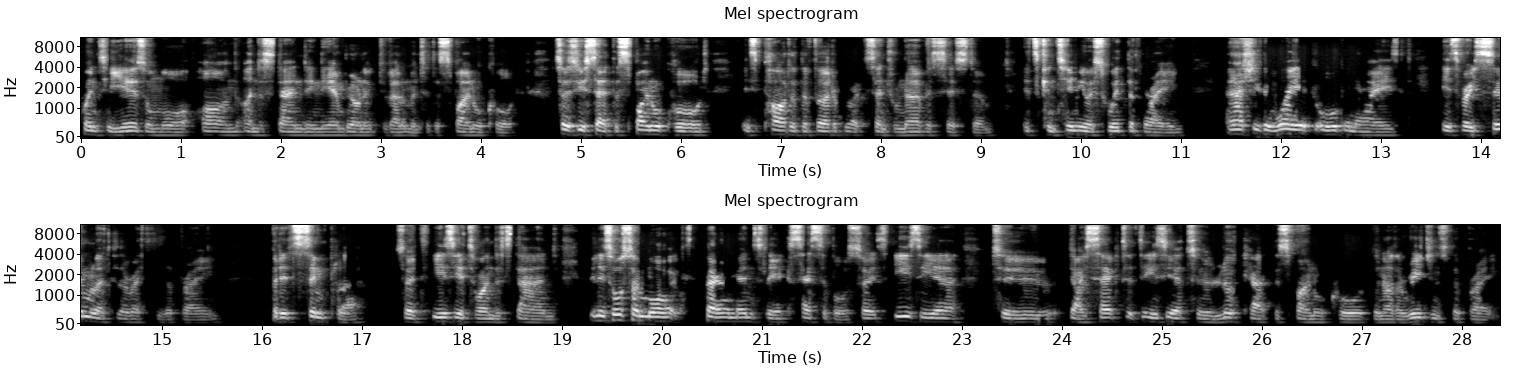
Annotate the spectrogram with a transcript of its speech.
20 years or more on understanding the embryonic development of the spinal cord. So, as you said, the spinal cord is part of the vertebrate central nervous system. It's continuous with the brain. And actually, the way it's organized is very similar to the rest of the brain, but it's simpler. So, it's easier to understand. And it's also more experimentally accessible. So, it's easier to dissect, it's easier to look at the spinal cord than other regions of the brain.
